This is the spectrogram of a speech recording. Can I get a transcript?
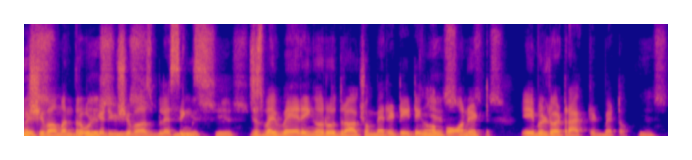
a Shiva mantra would Yes, get you yes. Shiva's blessings. Yes, yes. Just by wearing a Rudraksh or meditating Yes, upon yes, it, yes. able to attract it better. Yes.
